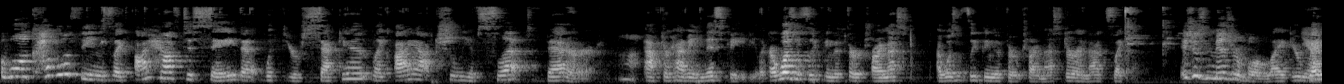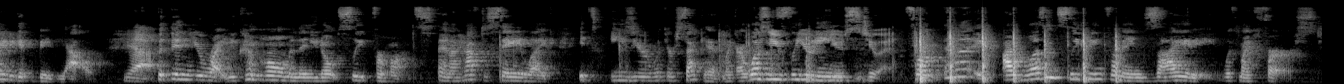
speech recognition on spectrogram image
Well, a couple of things. Like I have to say that with your second, like I actually have slept better Ah. after having this baby. Like I wasn't sleeping the third trimester. I wasn't sleeping the third trimester, and that's like it's just miserable. Like you're Yeah. ready to get the baby out, Yeah, but then you're right. You come home and then you don't sleep for months. And I have to say, like it's easier with your second. Like I wasn't you, you're used to it. from eh, I wasn't sleeping from anxiety with my first.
